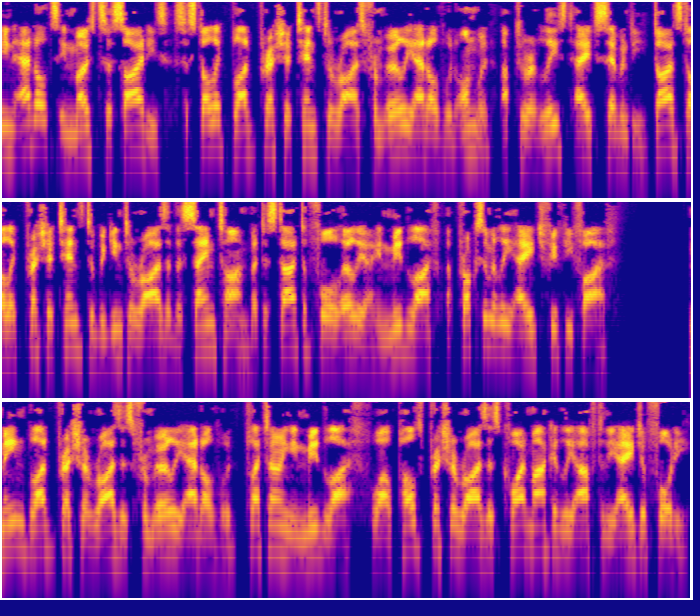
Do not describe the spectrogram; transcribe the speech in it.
In adults in most societies, systolic blood pressure tends to rise from early adulthood onward, up to at least age 70. Diastolic pressure tends to begin to rise at the same time but to start to fall earlier in midlife, approximately age 55. Mean blood pressure rises from early adulthood, plateauing in midlife, while pulse pressure rises quite markedly after the age of 40.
